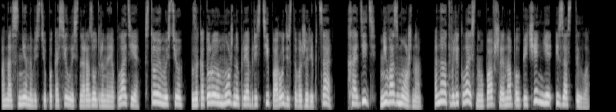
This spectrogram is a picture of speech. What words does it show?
она с ненавистью покосилась на разодранное платье, стоимостью, за которую можно приобрести породистого жеребца, ходить невозможно. Она отвлеклась на упавшее на пол печенье и застыла.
